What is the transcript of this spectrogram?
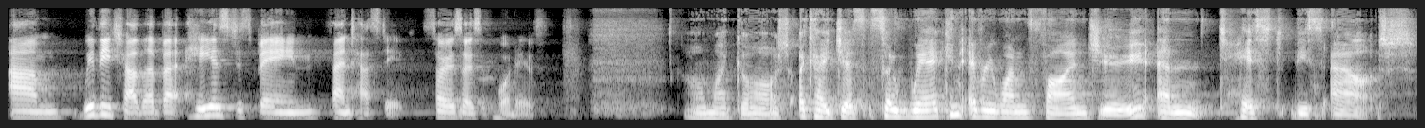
um, with each other. But he has just been fantastic. So so supportive. Oh my gosh. Okay, Jess. So where can everyone find you and test this out?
